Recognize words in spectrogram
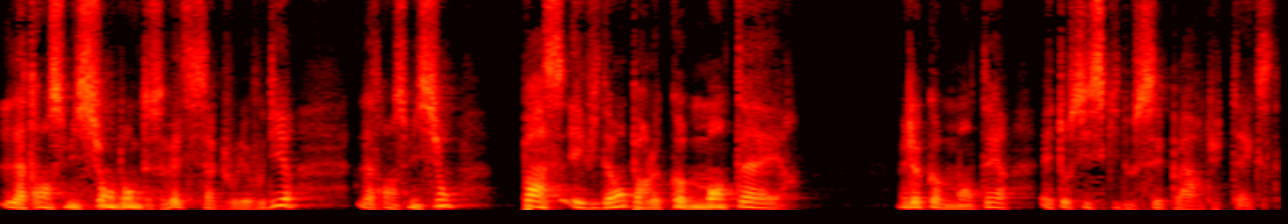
la transmission donc de ce fait, c'est ça que je voulais vous dire, la transmission passe évidemment par le commentaire. Mais le commentaire est aussi ce qui nous sépare du texte.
